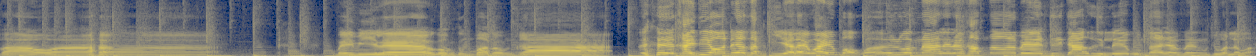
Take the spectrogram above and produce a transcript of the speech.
เศร้าอะ ไม่มีแล้วกล่องสมบัติของข้า ใครที่ออเดอร์สัตว์เกียร์อะไรไว้บอกว่าล่วงหน้าเลยนะครับน้องไปซื้อเจ้าอื่นเลย ผมน่าจะเป็นชวนแล้วอะ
